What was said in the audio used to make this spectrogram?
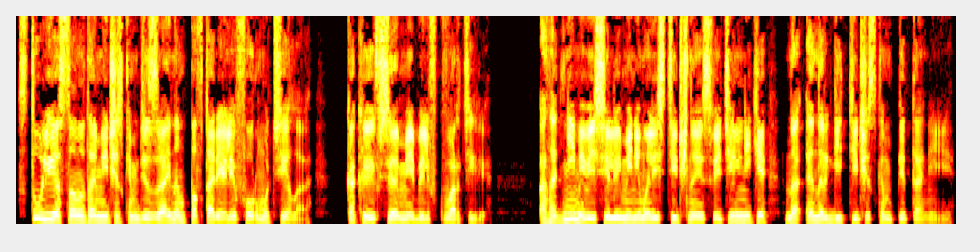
Стулья с анатомическим дизайном повторяли форму тела, как и вся мебель в квартире, а над ними висели минималистичные светильники на энергетическом питании.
